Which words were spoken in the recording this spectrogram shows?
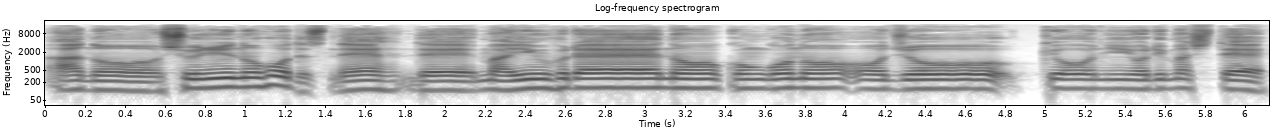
あの、収入の方ですね。で、まあ、インフレの今後の状況によりまして、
